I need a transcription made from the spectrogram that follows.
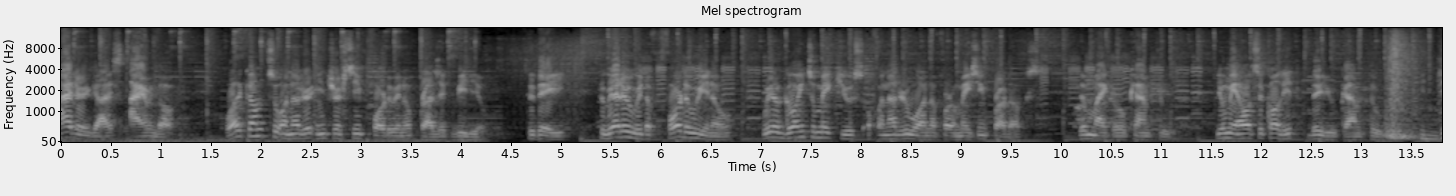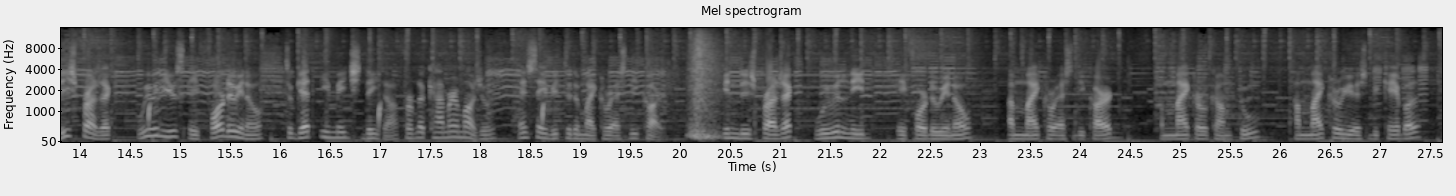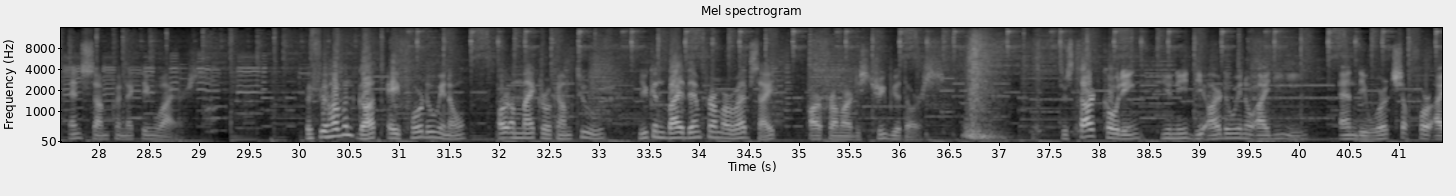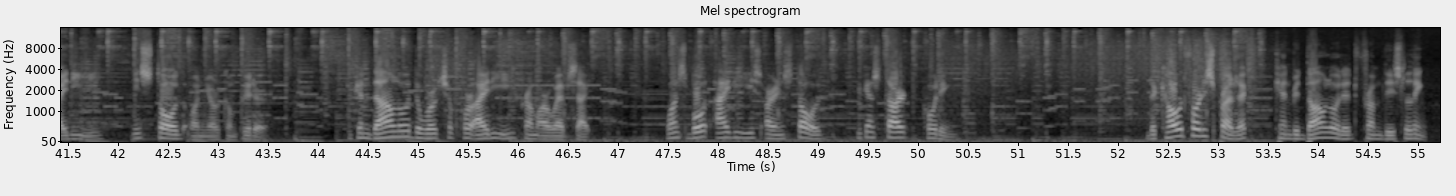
Hi there guys, I am Dov. Welcome to another interesting 4Duino project video. Today, together with the 4Duino, we are going to make use of another one of our amazing products, the Microcam 2. You may also call it the UCam 2. In this project, we will use a 4Duino to get image data from the camera module and save it to the microSD card. In this project, we will need a 4Duino, a microSD card, a Microcam 2, a micro USB cable, and some connecting wires. If you haven't got a 4Duino or a Microcam 2, you can buy them from our website or from our distributors. To start coding, you need the Arduino IDE and the Workshop 4 IDE installed on your computer. You can download the Workshop 4 IDE from our website. Once both IDEs are installed, you can start coding. The code for this project can be downloaded from this link.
